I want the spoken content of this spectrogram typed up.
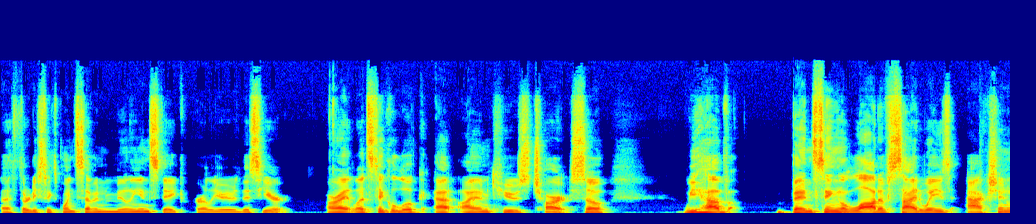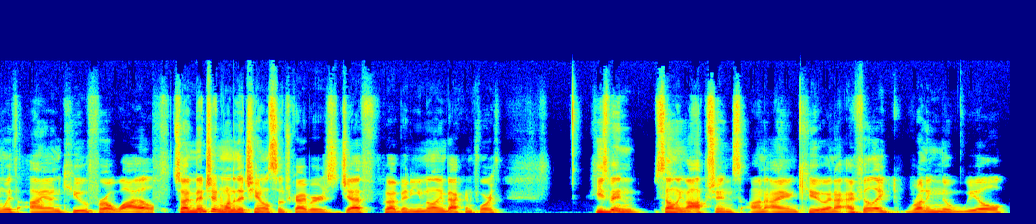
a 36.7 million stake earlier this year. All right, let's take a look at IonQ's chart. So we have been seeing a lot of sideways action with IonQ for a while. So I mentioned one of the channel subscribers, Jeff, who I've been emailing back and forth he's been selling options on IonQ, and I feel like running the wheel,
